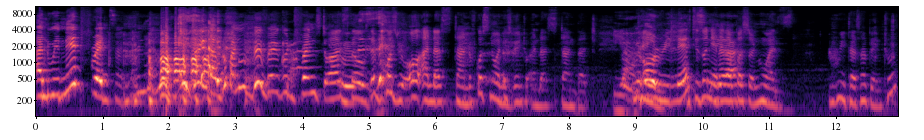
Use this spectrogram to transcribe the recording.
Parents. And we need friends. and we will join that group and we'll be very good friends to ourselves because we all understand. Of course, no one is going to understand that. Yeah, We all relate. It is only Yeah. another person who has who it has happened to.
